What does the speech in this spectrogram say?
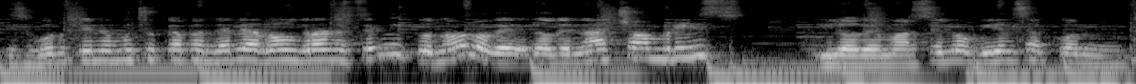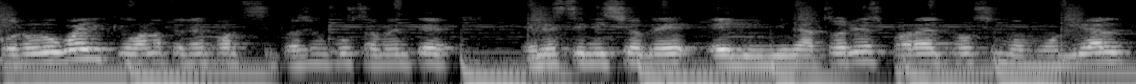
que seguro tiene mucho que aprenderle a dos grandes técnicos, ¿no? Lo de, lo de Nacho Ambriz y lo de Marcelo Bielsa con, con, Uruguay, que van a tener participación justamente en este inicio de eliminatorias para el próximo Mundial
